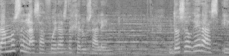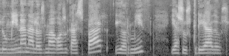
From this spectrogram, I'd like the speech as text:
Estamos en las afueras de Jerusalén. Dos hogueras iluminan a los magos Gaspar y Hormiz y a sus criados.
